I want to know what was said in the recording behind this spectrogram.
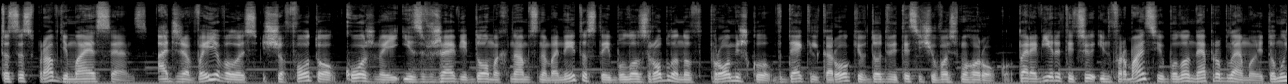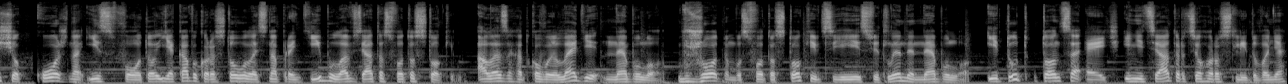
то це справді має сенс, адже виявилось, що фото кожної із вже відомих нам знаменитостей було зроблено в проміжку в декілька років до 2008 року. Перевірити цю інформацію було не проблемою, тому що кожна із фото, яка використовувалась на принті, була взята з фотостоків, але загадкової леді не було. В жодному з фотостоків цієї світлини не було. І тут Тонса Ейч, ініціатор цього розслідування,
